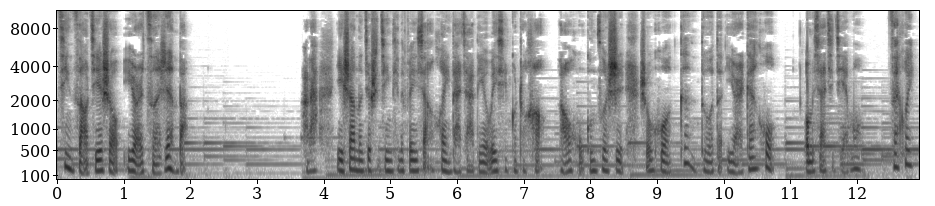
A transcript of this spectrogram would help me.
尽早接受育儿责任吧。好啦，以上呢就是今天的分享，欢迎大家订阅微信公众号。老虎工作室，收获更多的育儿干货。我们下期节目再会。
